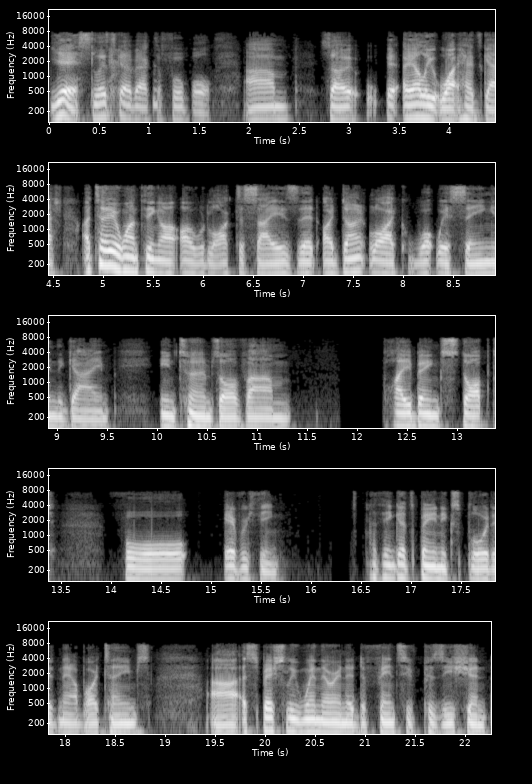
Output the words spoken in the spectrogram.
Yes, let's go back to football. Um, so Elliot Whitehead's gash. I tell you one thing I, I would like to say is that I don't like what we're seeing in the game in terms of um, play being stopped for everything. I think it's been exploited now by teams, uh, especially when they're in a defensive position.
